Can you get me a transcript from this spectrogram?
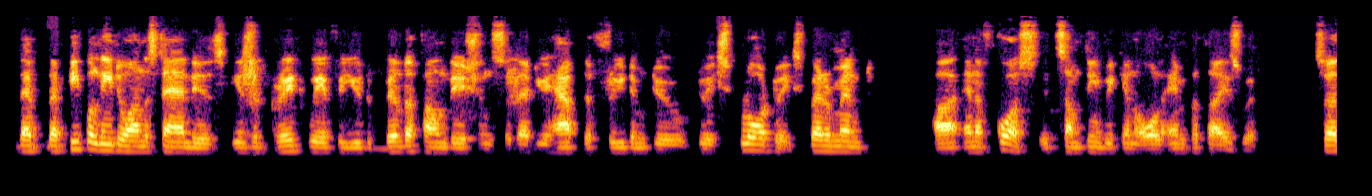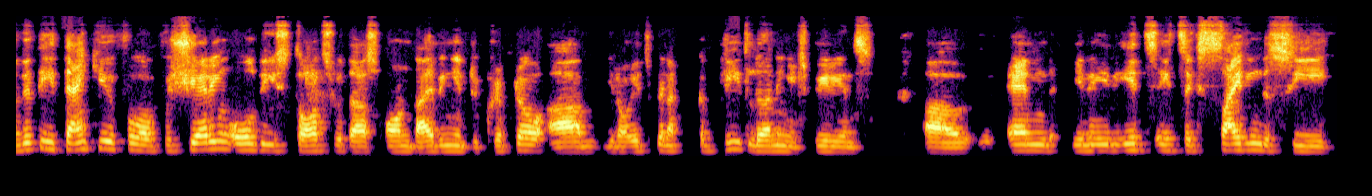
that that people need to understand is is a great way for you to build a foundation so that you have the freedom to to explore, to experiment, uh, and of course, it's something we can all empathize with. So Aditi, thank you for, for sharing all these thoughts with us on diving into crypto. Um, you know, it's been a complete learning experience, uh, and you know, it, it's it's exciting to see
